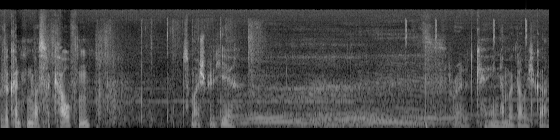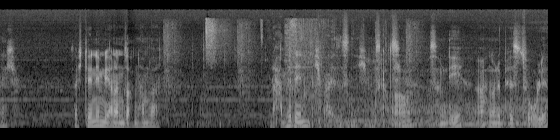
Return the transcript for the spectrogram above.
Wir könnten was verkaufen. Zum Beispiel hier. Threaded Cane haben wir, glaube ich, gar nicht. Soll ich den nehmen? Die anderen Sachen haben wir. Oder haben wir den? Ich weiß es nicht. Was gibt's Wow. hier? Was haben die? Ach, nur eine Pistole.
